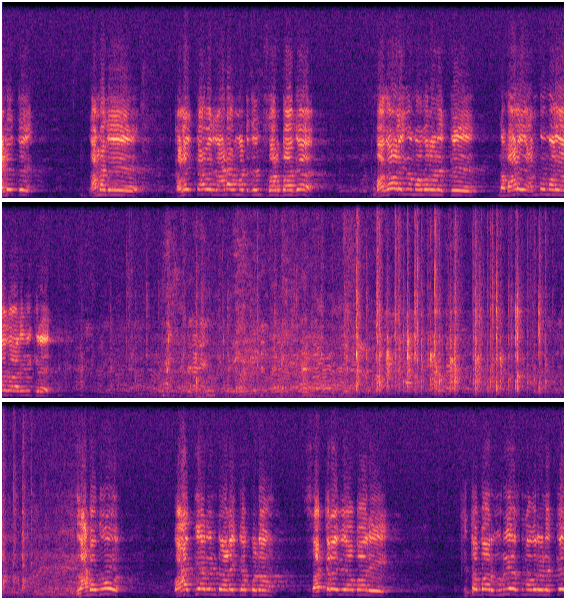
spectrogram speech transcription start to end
அடுத்து நமது கலைக்காவல் சார்பாக மகாலிங்கம் அவர்களுக்கு இந்த மாலை அன்பு மாலையாக அறிவிக்கிறேன். நமதூர் வாத்தியார் என்று அழைக்கப்படும் சக்கரை வியாபாரி சித்தப்பார் முருகேசன் அவர்களுக்கு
